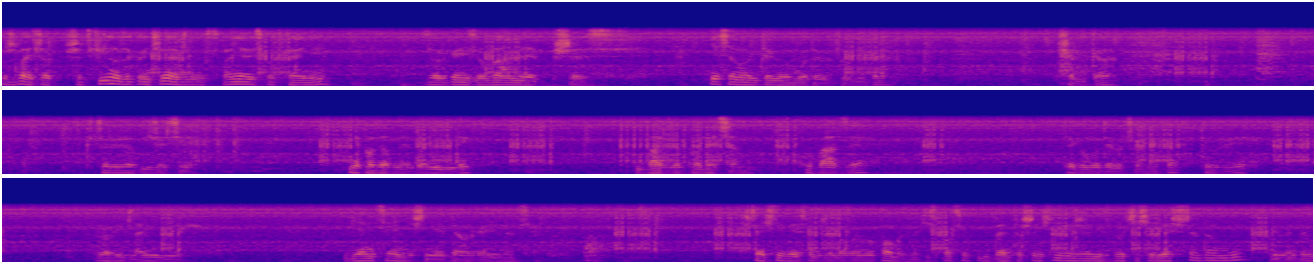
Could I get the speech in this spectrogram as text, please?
Proszę Państwa, przed chwilą zakończyłem wspaniałe spotkanie zorganizowane przez niesamowitego młodego człowieka, który robi rzeczy niepodobne do innych. Bardzo polecam uwadze tego młodego człowieka, który robi dla innych więcej niż niejedna organizacja. Szczęśliwy jestem, że mogłem mu pomóc w jakiś sposób i będę szczęśliwy, jeżeli zwróci się jeszcze do mnie, gdy będę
